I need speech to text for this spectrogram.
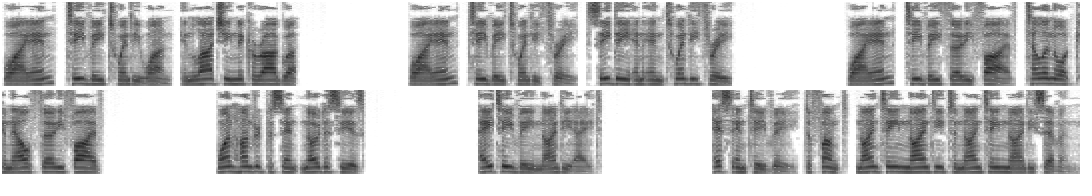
YN, TV21, in Lachi, Nicaragua. YN, TV23, CDNN 23 YN, TV35, Telenort Canal 35 100% Noticias ATV 98 SNTV defunct 1990 to 1997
